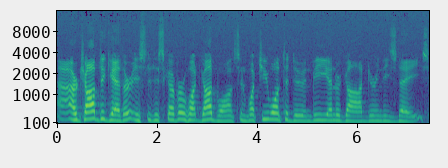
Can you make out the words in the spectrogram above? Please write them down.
Our job together is to discover what God wants and what you want to do and be under God during these days.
